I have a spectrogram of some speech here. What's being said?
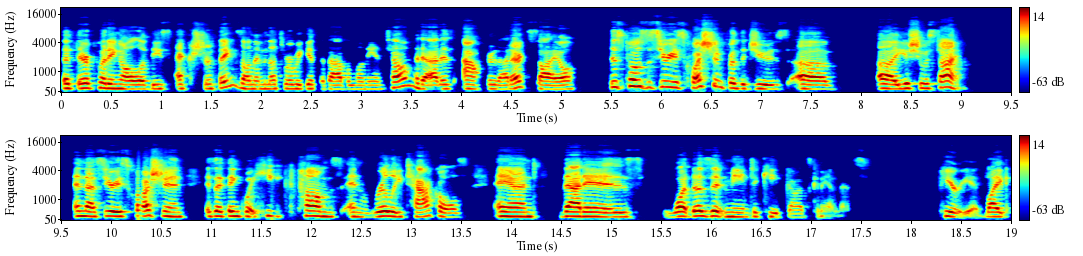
that they're putting all of these extra things on them. And that's where we get the Babylonian Talmud at is after that exile. This posed a serious question for the Jews of uh, Yeshua's time. And that serious question is, I think, what he comes and really tackles. And that is, what does it mean to keep God's commandments? Period. Like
